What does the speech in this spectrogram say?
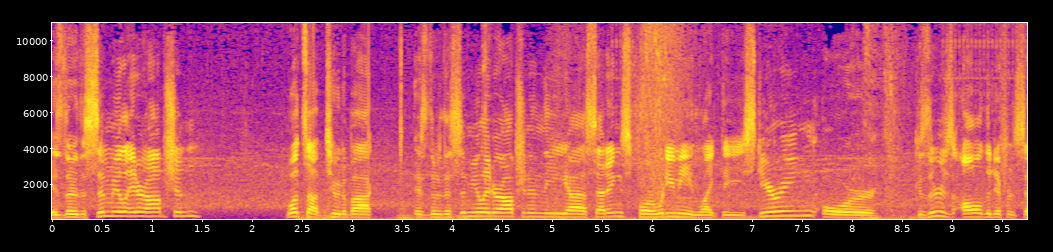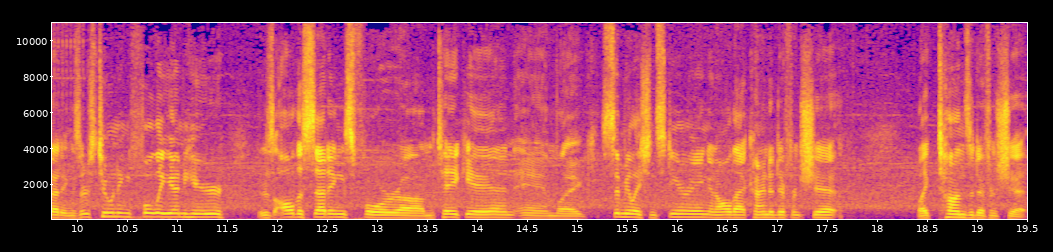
Is there the simulator option? What's up, Tudabach? Is there the simulator option in the uh, settings for, what do you mean, like the steering or, because there's all the different settings. There's tuning fully in here. There's all the settings for um, take-in and like simulation steering and all that kind of different shit. Like tons of different shit.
